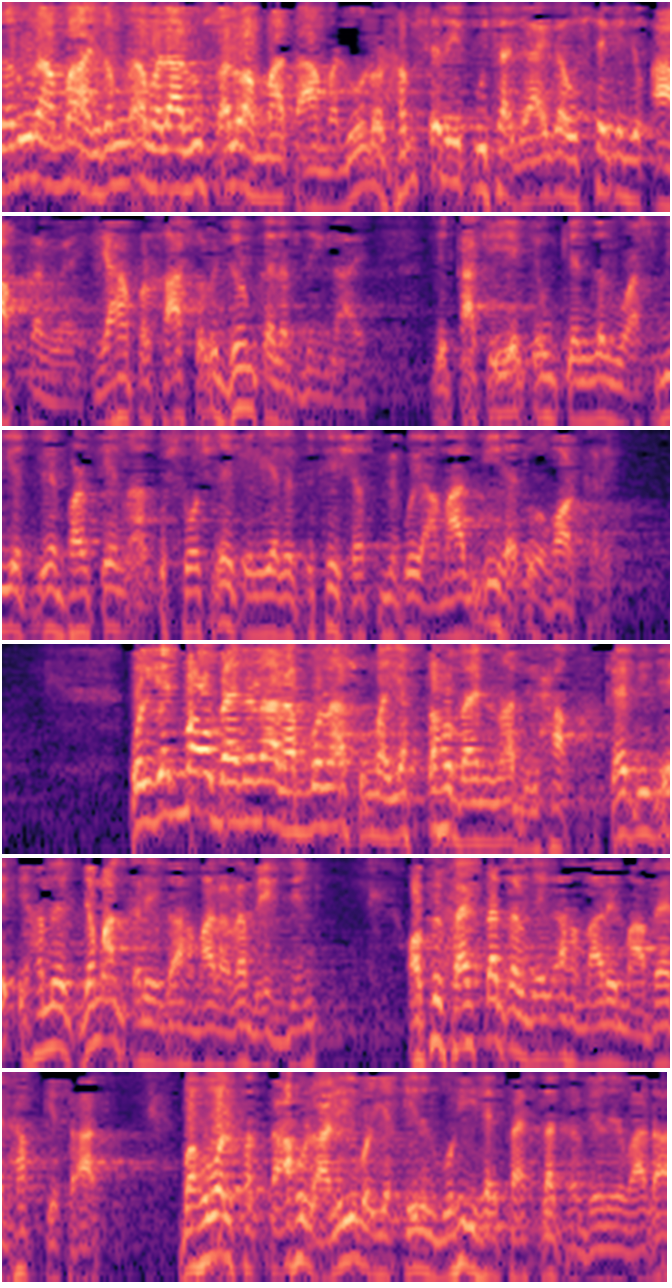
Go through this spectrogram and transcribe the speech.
سرون اما اجرمنا ولا نسلو اما تعملون۔ اور ہم سے نہیں پوچھا جائے گا اس سے کہ جو آپ کر رہے ہیں۔ یہاں پر خاص طور پہ جرم کا لفظ نہیں لائے۔ یہ تاکہ یہ کہ ان کے اندر وہ عصبیت جو ہے بڑھ کے نہ، کچھ سوچنے کے لیے اگر کسی شخص میں کوئی آمادگی ہے تو وہ غور کرے کل یجما و بیننا رب نا سما یفتح بیننا بالحق۔ کہہ دیجیے کہ ہمیں جمع کرے گا ہمارا رب ایک دن اور پھر فیصلہ کر دے گا ہمارے مابین حق کے ساتھ۔ بہو الفتاح العلیم اور یقیناً وہی ہے فیصلہ کر دینے والا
